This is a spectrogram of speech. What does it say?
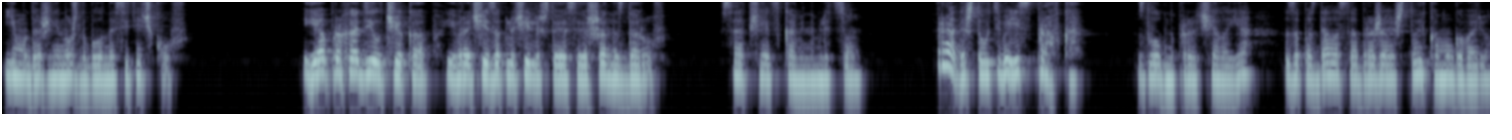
ему даже не нужно было носить очков. «Я проходил чекап, и врачи заключили, что я совершенно здоров», сообщает с каменным лицом. «Рада, что у тебя есть справка», злобно прорычала я, запоздала, соображая, что и кому говорю.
